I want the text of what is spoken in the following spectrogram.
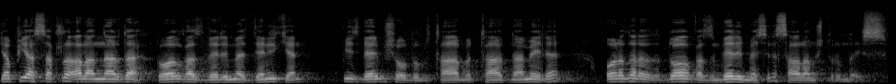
yapı yasaklı alanlarda doğalgaz verilmez denirken biz vermiş olduğumuz taahhüt, taahhütname ile oralara da doğalgazın verilmesini sağlamış durumdayız.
